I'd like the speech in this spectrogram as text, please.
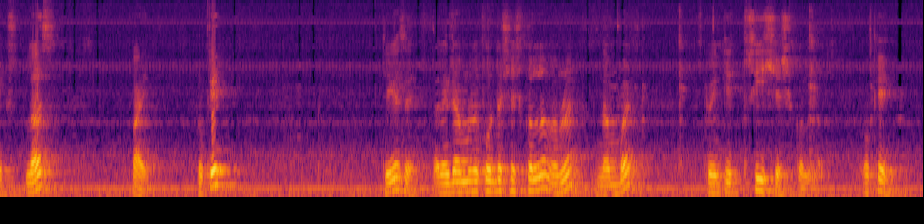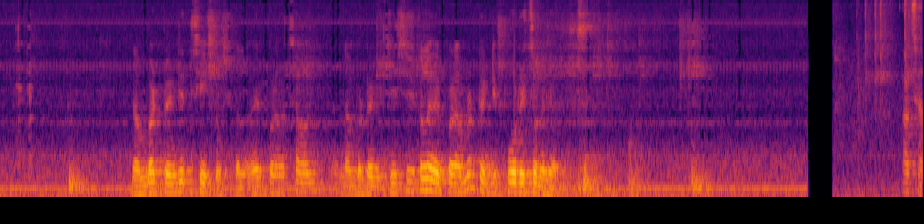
x plus five okay ঠিক আছে? তাহলে এটা আমরা কোনটা শেষ করলাম? আমরা নাম্বার টোয়েন্টি থ্রি শেষ করলাম। ওকে নাম্বার টোয়েন্টি থ্রি শেষ করলাম। এরপর হচ্ছে আমার নাম্বার টোয়েন্টি থ্রি শেষ করলাম। এরপর আমরা টোয়েন্টি এ চলে যাব। আচ্ছা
